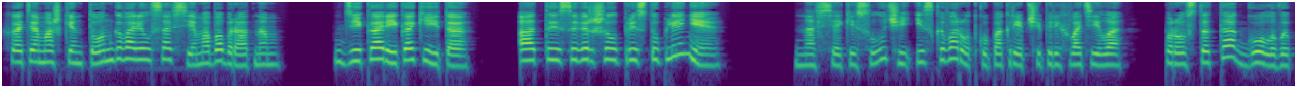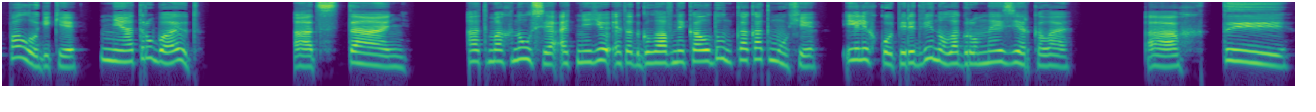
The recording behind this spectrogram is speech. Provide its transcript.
хотя Машкин тон говорил совсем об обратном. «Дикари какие-то. А ты совершил преступление?» На всякий случай и сковородку покрепче перехватила. Просто так головы, по логике, не отрубают. «Отстань!» Отмахнулся от нее этот главный колдун, как от мухи, и легко передвинул огромное зеркало. «Ах ты!»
